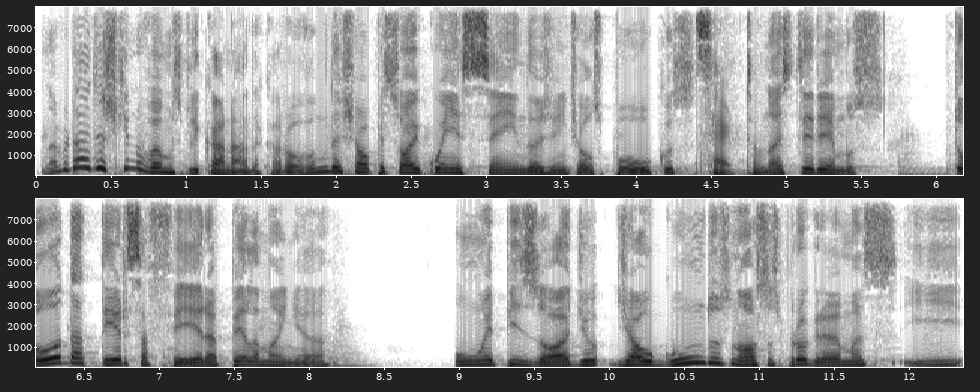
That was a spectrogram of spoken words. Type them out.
na verdade, acho que não vamos explicar nada, Carol. Vamos deixar o pessoal ir conhecendo a gente aos poucos. Certo. Nós teremos toda terça-feira pela manhã um episódio de algum dos nossos programas e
